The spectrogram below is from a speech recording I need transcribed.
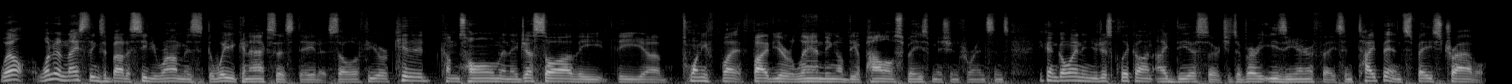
Well, one of the nice things about a CD-ROM is the way you can access data. So if your kid comes home and they just saw the, the 25-year uh, landing of the Apollo space mission, for instance, you can go in and you just click on Idea Search. It's a very easy interface. And type in space travel.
